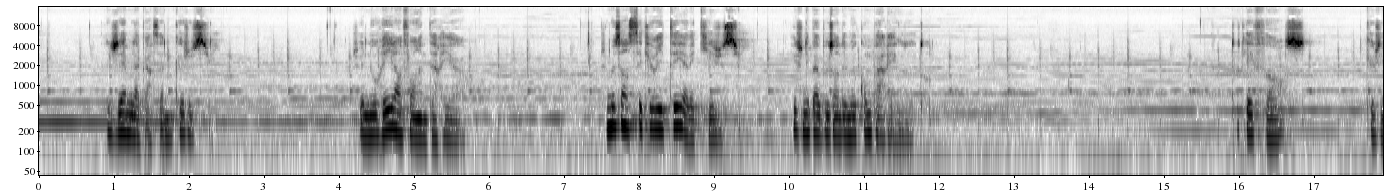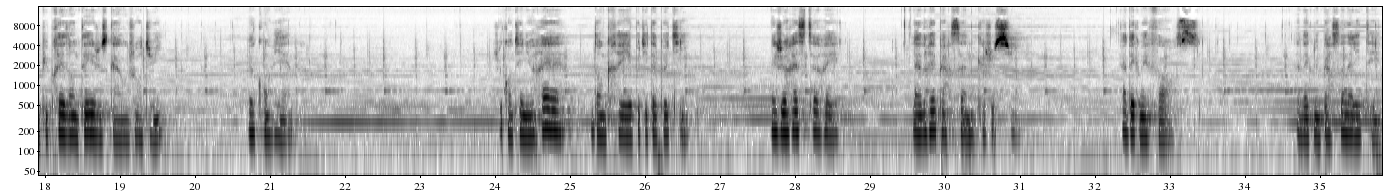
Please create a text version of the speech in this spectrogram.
J'aime la personne que je suis. Je nourris l'enfant intérieur. Je me sens en sécurité avec qui je suis et je n'ai pas besoin de me comparer aux autres. Toutes les forces que j'ai pu présenter jusqu'à aujourd'hui me conviennent. Je continuerai d'en créer petit à petit, mais je resterai la vraie personne que je suis, avec mes forces, avec mes personnalités,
